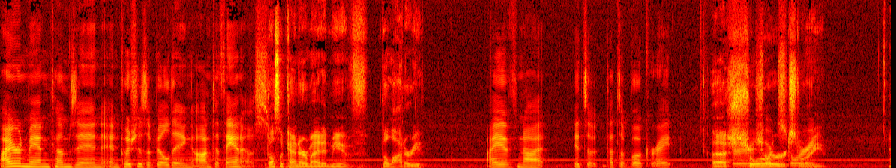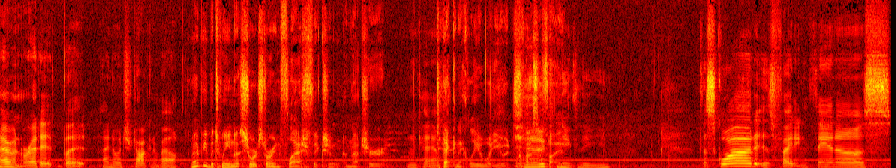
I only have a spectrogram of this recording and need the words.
Iron Man comes in and pushes a building onto Thanos. It also kind of reminded me of the lottery. I have not. It's a that's a book, right? Uh, a short, short story. story. I haven't read it, but I know what you're talking about. It might be between a short story and flash fiction. I'm not sure Okay. technically what you would classify it. The squad is fighting Thanos.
